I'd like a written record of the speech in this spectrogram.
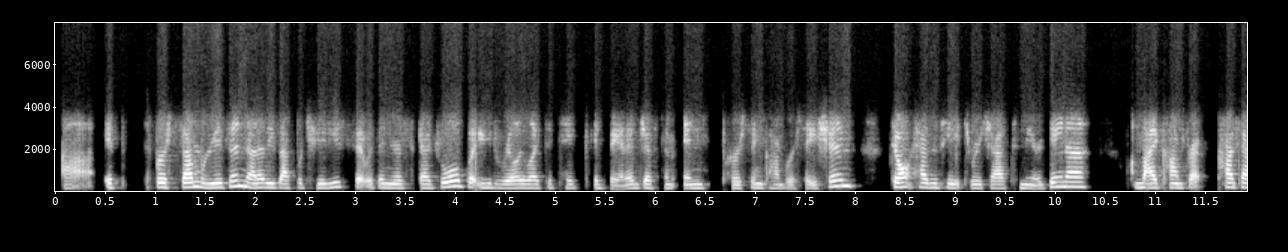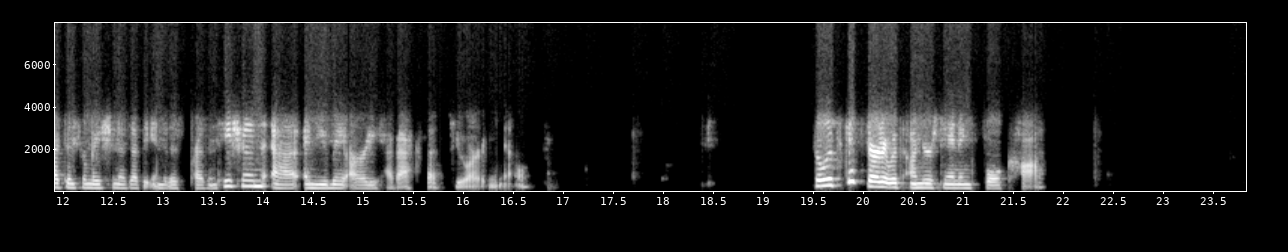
Uh, if for some reason none of these opportunities fit within your schedule, but you'd really like to take advantage of some in-person conversation, don't hesitate to reach out to me or Dana. My contact information is at the end of this presentation, uh, and you may already have access to our email. So let's get started with understanding full cost.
